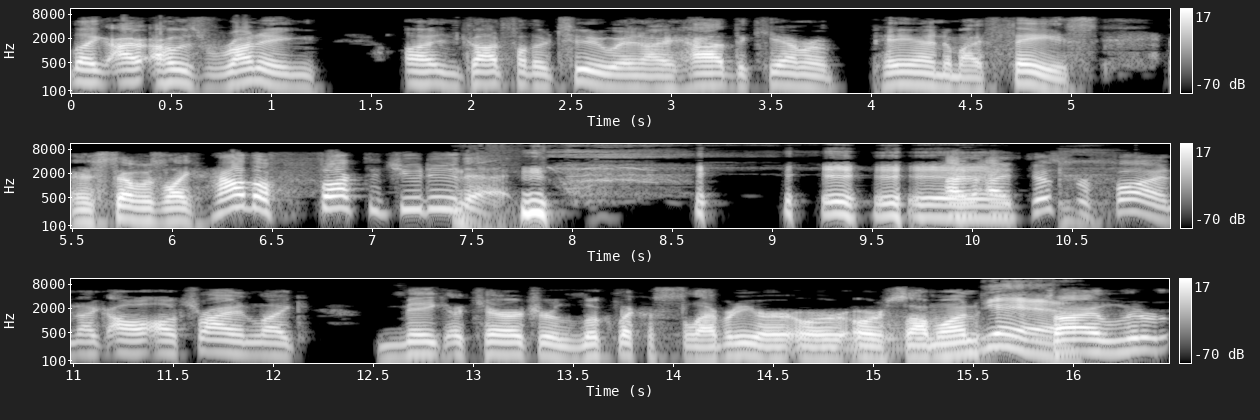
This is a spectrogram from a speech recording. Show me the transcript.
like I, I was running uh, in Godfather 2 and I had the camera pan to my face and Steph was like, "How the fuck did you do that?" I, I just for fun, like I'll I'll try and like make a character look like a celebrity or or, or someone. yeah, So I literally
